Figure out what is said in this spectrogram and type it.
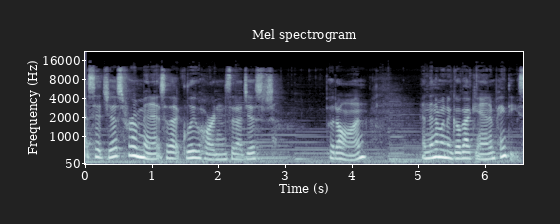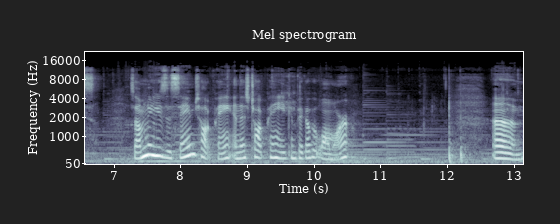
That sit just for a minute so that glue hardens that I just put on. And then I'm gonna go back in and paint these. So I'm gonna use the same chalk paint, and this chalk paint you can pick up at Walmart. Um,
